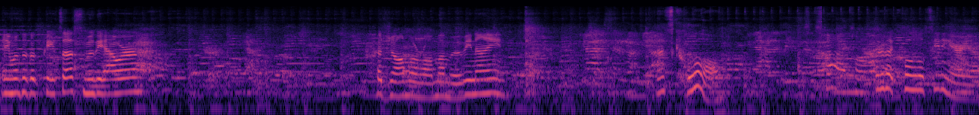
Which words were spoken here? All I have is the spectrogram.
Anyone can cook pizza, smoothie hour, pajama rama movie night. That's cool. Look at that cool little seating area.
